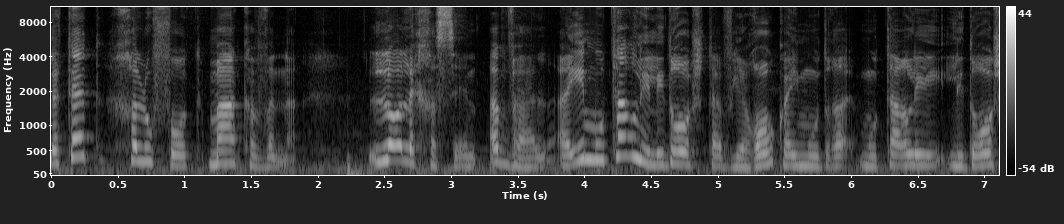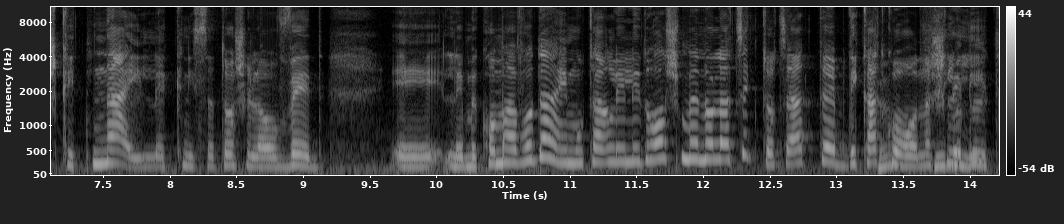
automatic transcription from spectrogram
לתת חלופות. מה הכוונה? לא לחסן, אבל האם מותר לי לדרוש תו ירוק? האם מותר, מותר לי לדרוש כתנאי לכניסתו של העובד אה, למקום העבודה? האם מותר לי לדרוש ממנו להציג תוצאת אה, בדיקת כן, קורונה שלילית?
